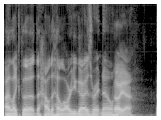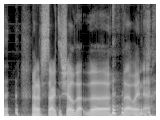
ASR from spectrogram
I like the the how the hell are you guys right now? Oh yeah. I'd have to start the show that the that way now.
